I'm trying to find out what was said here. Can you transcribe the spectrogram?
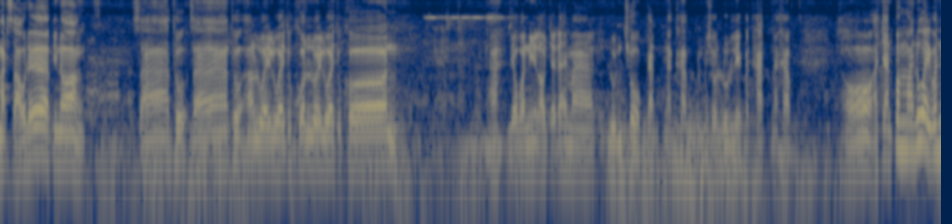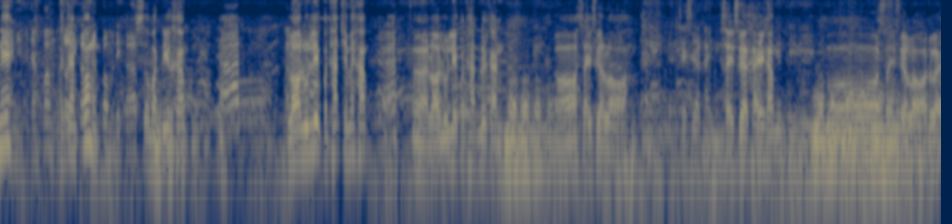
มัดเสาเด้อพี่น้อง สาธุสาธุเอารวยรวยทุกคนรวยรวยทุกคนอะเดี๋ยววันนี้เราจะได้มาลุ้นโชคกันนะครับ คุณผู้ชมลุ้นเลขประทัดนะครับอ๋ออาจารย์ป้อมมาด้วยวันนี้ อาจารย์ป้อมอาจารย์ป้อม สวัสดีคบอาจารย์ป้อมสวัสดีครับสวัสดีครับ รอลุ้นเลขประทัดใช่ไหมครับเออรอลุ้นเลขประทัดด้วยกันอ๋อใส่เสื้อหล่อใส่เสื้อใครนี่ใส่เสื้อใครครับทีวีโอ้ใส่เสื้อหล่อด้วย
